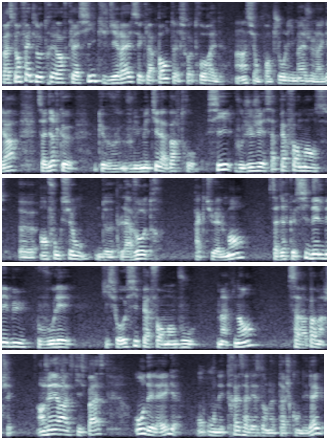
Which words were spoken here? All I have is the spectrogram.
parce qu'en fait, l'autre erreur classique, je dirais, c'est que la pente, elle soit trop raide. Hein, si on prend toujours l'image de la gare, c'est-à-dire que, que vous, lui mettiez la barre trop. Si vous jugez sa performance euh, en fonction de la vôtre actuellement, c'est-à-dire que si dès le début, vous voulez qu'il soit aussi performant que vous maintenant, ça va pas marcher. En général, ce qui se passe, on délègue, on, est très à l'aise dans la tâche qu'on délègue,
